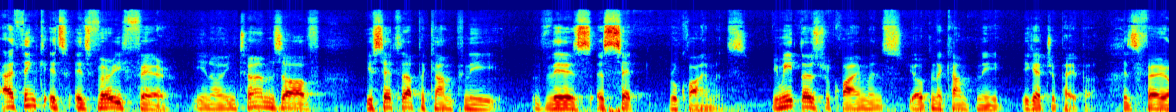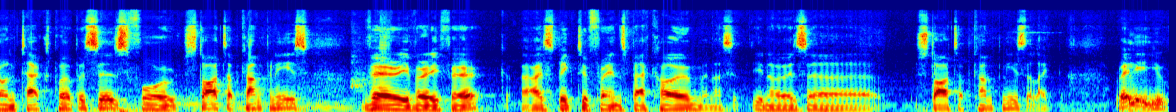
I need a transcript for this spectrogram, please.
I think it's it's very fair. You know in terms of you set up a company there's a set requirements you meet those requirements, you open a company, you get your paper. It's fair on tax purposes for startup companies, very, very fair. I speak to friends back home and I said, you know, as uh, startup companies, they're like, really, you,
